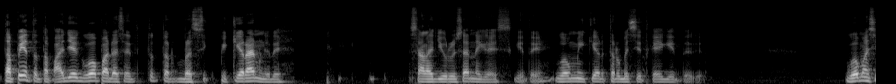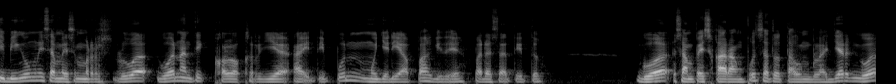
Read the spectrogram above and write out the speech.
tapi ya tetap aja gua pada saat itu terbersih pikiran gitu ya. Salah jurusan nih guys gitu ya. Gue mikir terbesit kayak gitu. Gue masih bingung nih sampai semester 2 gue nanti kalau kerja IT pun mau jadi apa gitu ya pada saat itu. Gue sampai sekarang pun satu tahun belajar gue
